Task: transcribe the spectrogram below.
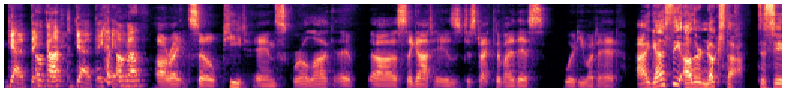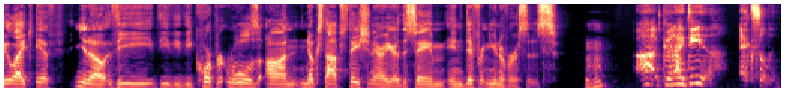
Yeah, they Oh god. Yeah, they can. Oh god. All right, so Pete and Squirrel Lock, if uh, Sagat is distracted by this, where do you want to head? I guess the other Nook stop to see like if you know the the the, the corporate rules on Nook stop stationery are the same in different universes. Mm-hmm. Ah, good idea. Excellent.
